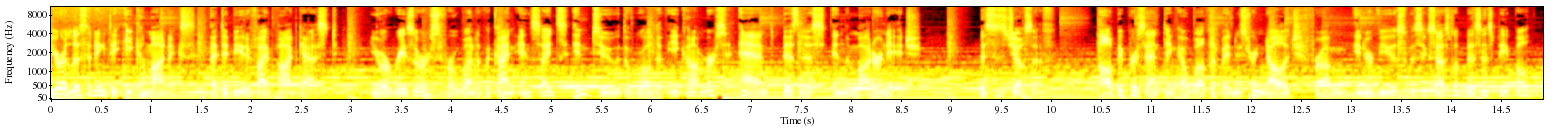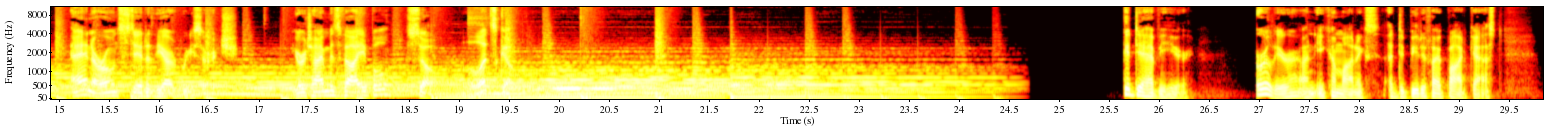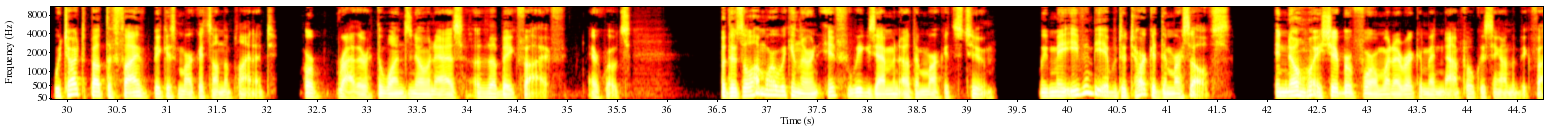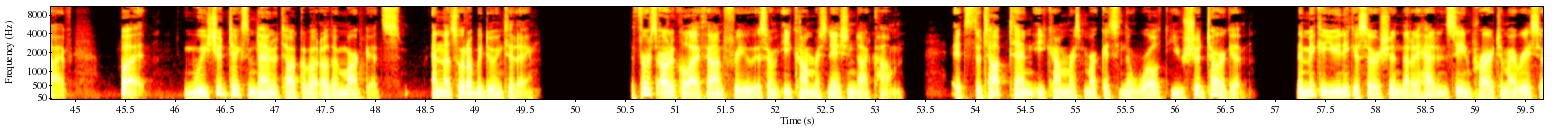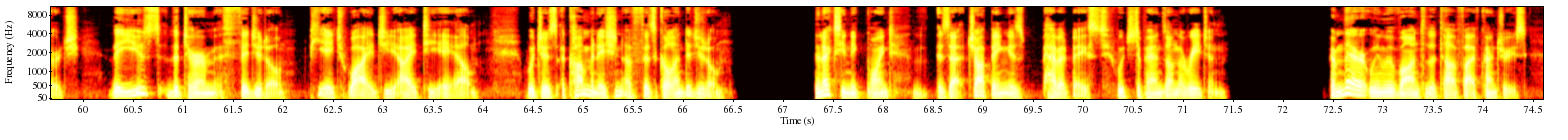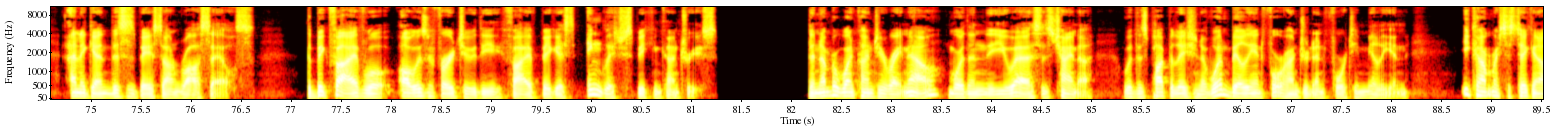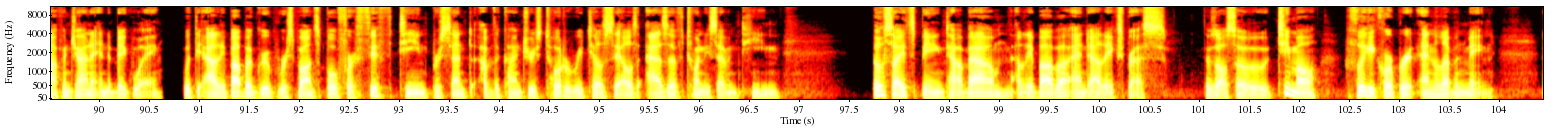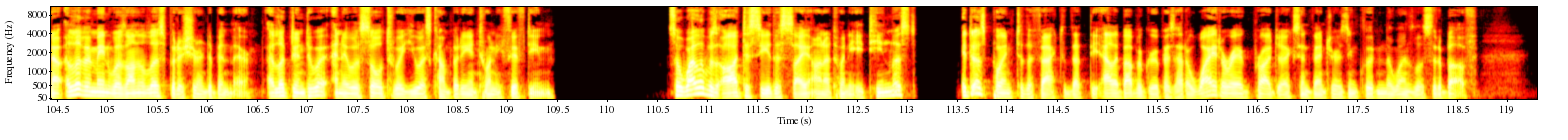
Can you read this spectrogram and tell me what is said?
You're listening to Ecomonics, a Debutify podcast, your resource for one of a kind insights into the world of e commerce and business in the modern age. This is Joseph. I'll be presenting a wealth of industry knowledge from interviews with successful business people and our own state of the art research. Your time is valuable, so let's go. Good to have you here. Earlier on Ecomonics, a Debutify podcast, we talked about the five biggest markets on the planet, or rather, the ones known as the Big Five, air quotes. But there's a lot more we can learn if we examine other markets too. We may even be able to target them ourselves. In no way, shape, or form would I recommend not focusing on the Big Five, but we should take some time to talk about other markets, and that's what I'll be doing today. The first article I found for you is from ecommercenation.com. It's the top 10 e commerce markets in the world you should target. They make a unique assertion that I hadn't seen prior to my research. They used the term phygital, P H Y G I T A L, which is a combination of physical and digital. The next unique point is that shopping is habit based, which depends on the region. From there, we move on to the top five countries. And again, this is based on raw sales. The big five will always refer to the five biggest English speaking countries. The number one country right now, more than the US, is China, with its population of 1,440 million. E commerce has taken off in China in a big way, with the Alibaba Group responsible for 15% of the country's total retail sales as of 2017. Those sites being Taobao, Alibaba, and AliExpress. There's also Tmall, Fliggy Corporate, and 11Main. Now, 11Main was on the list, but it shouldn't have been there. I looked into it, and it was sold to a US company in 2015. So while it was odd to see the site on a 2018 list, it does point to the fact that the Alibaba Group has had a wide array of projects and ventures, including the ones listed above.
